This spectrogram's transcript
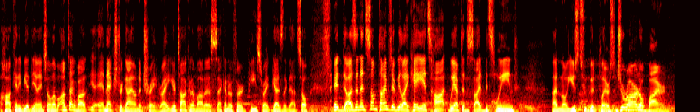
How can he be at the NHL level? I'm talking about an extra guy on the trade, right? You're talking about a second or third piece, right? Guys like that. So it does. And then sometimes they'd be like, hey, it's hot. We have to decide between, I don't know, use two good players, Gerard or Byron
